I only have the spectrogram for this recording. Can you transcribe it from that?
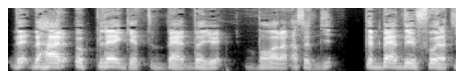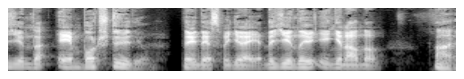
det, det här upplägget bäddar ju bara, alltså det bäddar ju för att gynna enbart studion. Det är ju det som är grejen, det gynnar ju ingen annan. Nej.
